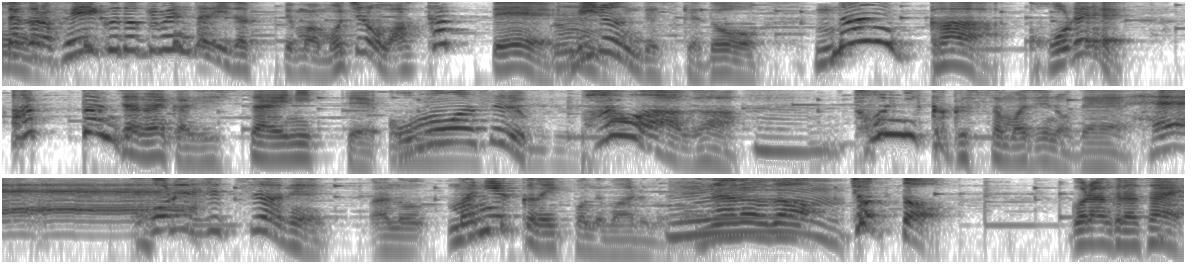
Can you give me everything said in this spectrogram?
ー。だからフェイクドキュメンタリーだってまあもちろん分かって見るんですけど、なんかこれあったんじゃないか実際にって思わせるパワーがとにかく凄まじいのでへこれ実はねあのマニアックな一本でもあるので、えなるほど。ちょっとご覧ください。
